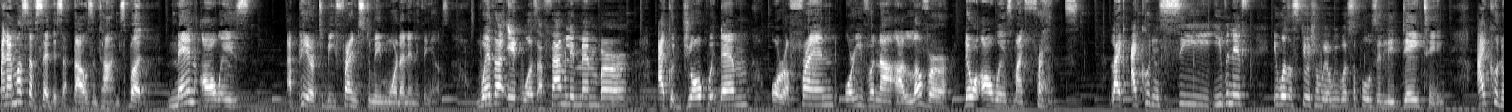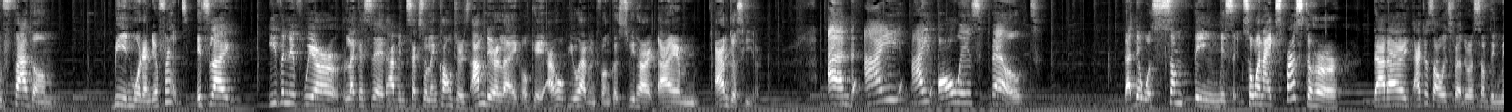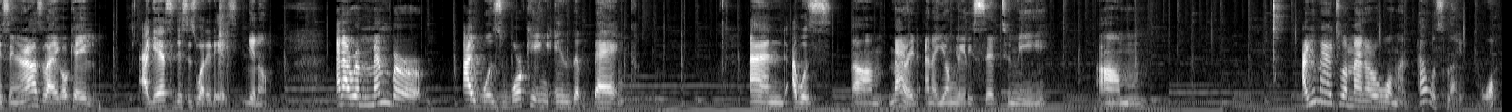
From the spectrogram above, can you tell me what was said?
And I must have said this a thousand times, but men always appear to be friends to me more than anything else. Whether it was a family member, I could joke with them, or a friend or even a, a lover, they were always my friends. Like I couldn't see, even if it was a situation where we were supposedly dating, I couldn't fathom being more than their friends. It's like even if we are, like I said, having sexual encounters, I'm there like, okay, I hope you're having fun, cause sweetheart, I am, I'm just here. And I, I always felt that there was something missing. So when I expressed to her that I, I just always felt there was something missing, and I was like, okay, I guess this is what it is, you know. And I remember I was working in the bank and I was um, married, and a young lady said to me, um, Are you married to a man or a woman? I was like, What?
